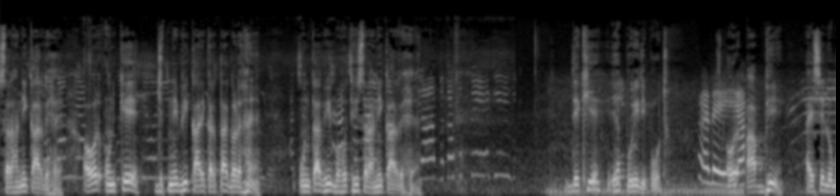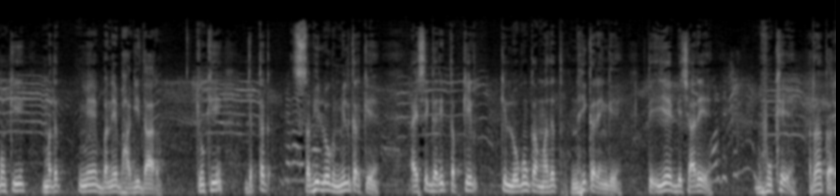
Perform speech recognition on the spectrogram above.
सराहनीय कार्य है। और उनके जितने भी कार्यकर्ता गण हैं उनका भी बहुत ही सराहनीय कार्य है। देखिए यह पूरी रिपोर्ट। और आप भी ऐसे लोगों की मदद में बने भागीदार क्योंकि जब तक सभी लोग मिल करके ऐसे गरीब तबके के लोगों का मदद नहीं करेंगे तो ये बेचारे भूखे रहकर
